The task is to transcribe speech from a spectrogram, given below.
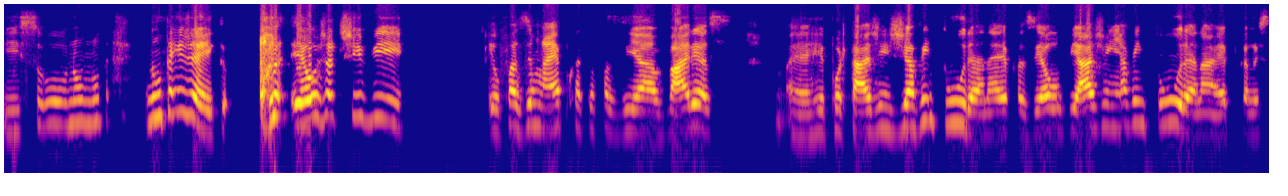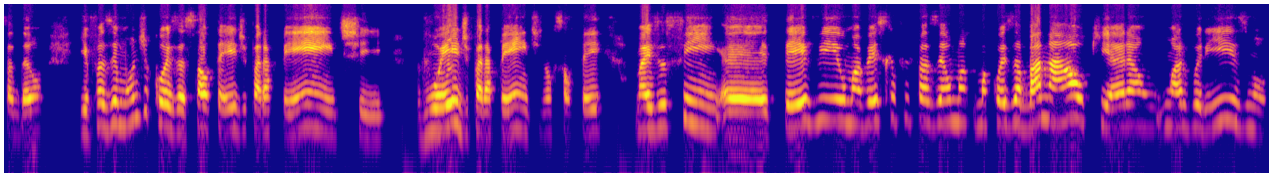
Isso não, não, não tem jeito. Eu já tive. Eu fazia uma época que eu fazia várias é, reportagens de aventura, né? Eu fazia o Viagem em Aventura na época no Estadão. Ia fazer um monte de coisa, saltei de parapente, voei de parapente, não saltei, mas assim, é, teve uma vez que eu fui fazer uma, uma coisa banal, que era um, um arvorismo,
